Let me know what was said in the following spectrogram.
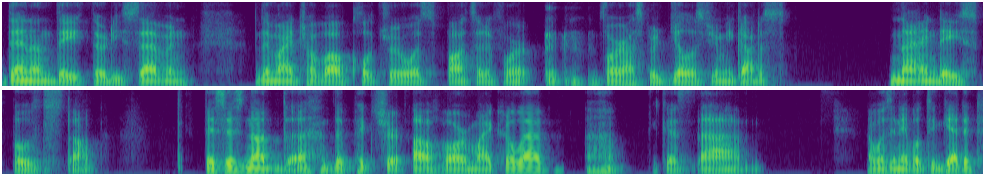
then on day 37, the mitral valve culture was positive for for Aspergillus fumigatus, nine days post-op. This is not the, the picture of our micro lab uh, because um, I wasn't able to get it.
